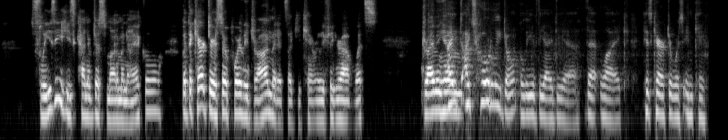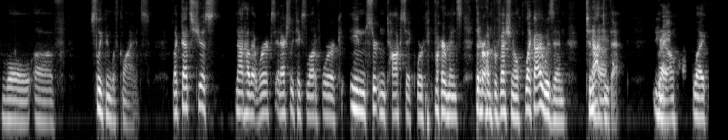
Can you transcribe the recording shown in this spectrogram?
sleazy; he's kind of just monomaniacal. But the character is so poorly drawn that it's like you can't really figure out what's driving him. I, I totally don't believe the idea that like his character was incapable of sleeping with clients. Like that's just not how that works. It actually takes a lot of work in certain toxic work environments that are unprofessional, like I was in, to not uh-huh. do that. You right. know, like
